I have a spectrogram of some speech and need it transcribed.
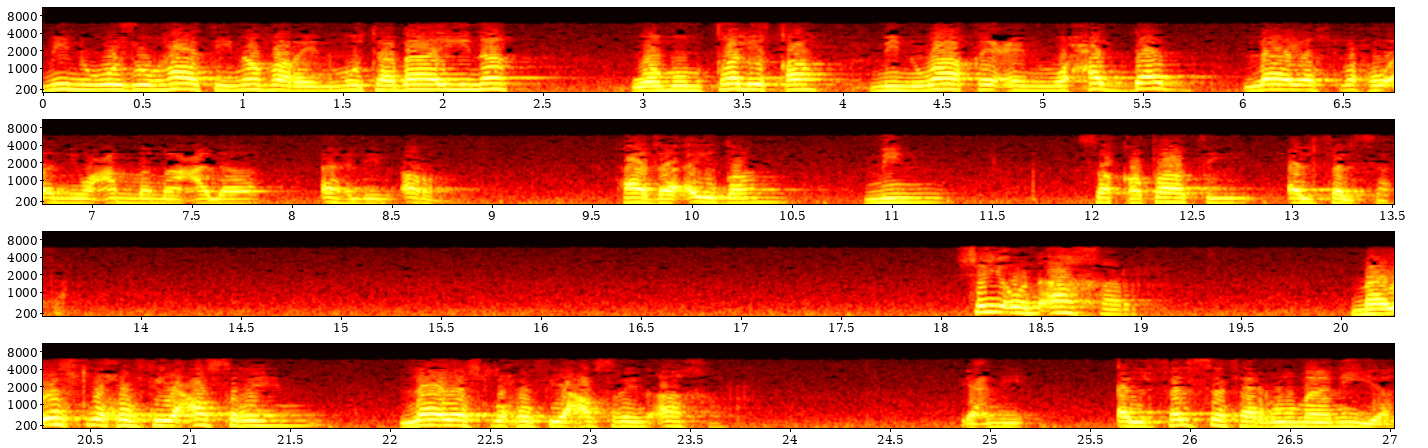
من وجهات نظر متباينة ومنطلقة من واقع محدد لا يصلح أن يعمم على أهل الأرض. هذا أيضا من سقطات الفلسفة. شيء آخر ما يصلح في عصر لا يصلح في عصر آخر. يعني الفلسفة الرومانية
